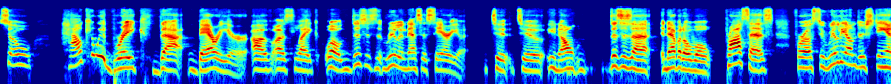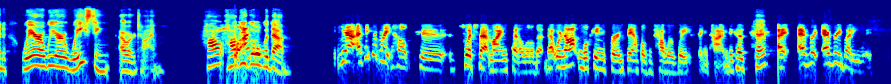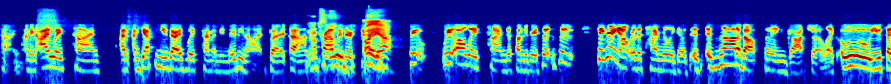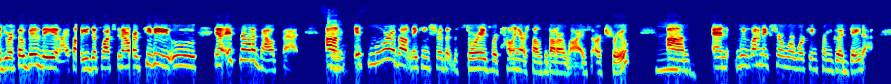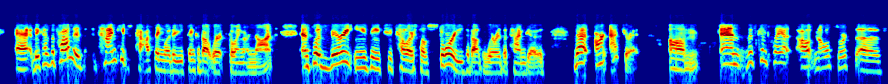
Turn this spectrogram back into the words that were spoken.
So, how can we break that barrier of us like, well, this is really necessary to to you know, this is a inevitable process for us to really understand where we are wasting our time. How how well, do you I go think, with that? Yeah, I think it might help to switch that mindset a little bit. That we're not looking for examples of how we're wasting time because okay. I, every everybody wastes time. I mean, I waste time. I'm, I'm guessing you guys waste time. I mean, maybe not, but um, probably there's. Oh yeah. We we all waste time to some degree. So so figuring out where the time really goes is is not about playing gotcha. Like, oh, you said you were so busy, and I thought you just watched an hour of TV. Ooh, yeah, it's not about that. Um, okay. It's more about making sure that the stories we're telling ourselves about our lives are true. Mm. Um, and we want to make sure we're working from good data. Uh, because the problem is time keeps passing whether you think about where it's going or not. And so it's very easy to tell ourselves stories about where the time goes that aren't accurate. Um, and this can play out in all sorts of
